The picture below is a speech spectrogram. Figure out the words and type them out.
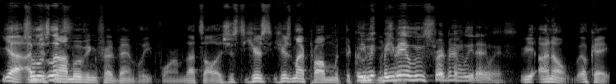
Yeah, So I'm just not moving Fred VanVleet for him. That's all. It's just here's here's my problem with the But you, Kuzma but you may lose Fred VanVleet anyways. Yeah, I know. Okay.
